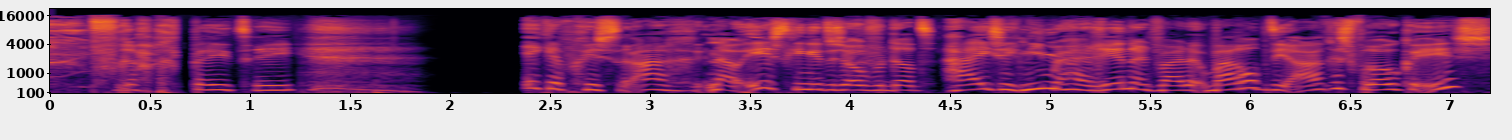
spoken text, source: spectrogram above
vraagt Petri... Ik heb gisteren aange... Nou, eerst ging het dus over dat hij zich niet meer herinnert waar de- waarop die aangesproken is.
